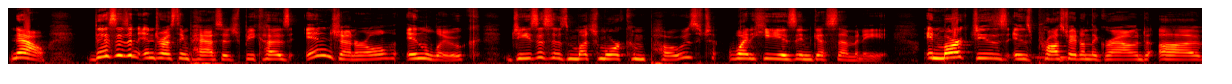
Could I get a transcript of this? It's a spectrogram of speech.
Now, this is an interesting passage because, in general, in Luke, Jesus is much more composed when he is in Gethsemane. In Mark, Jesus is prostrate on the ground, uh,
